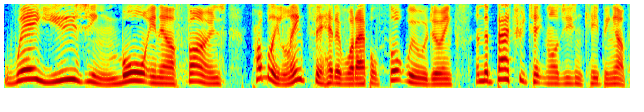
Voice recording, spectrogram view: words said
We're using more in our phones, probably lengths ahead of what Apple thought we were doing, and the battery technology isn't keeping up.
